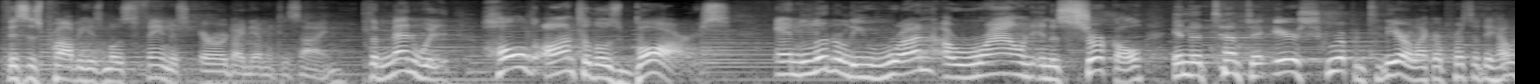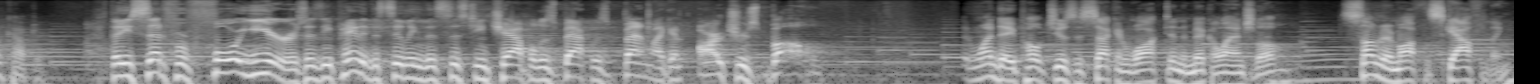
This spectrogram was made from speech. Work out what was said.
This is probably his most famous aerodynamic design. The men would hold on to those bars and literally run around in a circle in an attempt to air screw up into the air like present day helicopter. That he said for four years, as he painted the ceiling of the Sistine Chapel, his back was bent like an archer's bow. And one day, Pope Julius II walked into Michelangelo, summoned him off the scaffolding,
